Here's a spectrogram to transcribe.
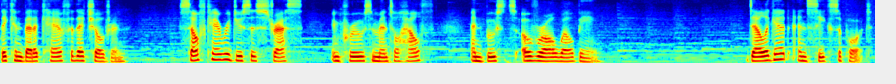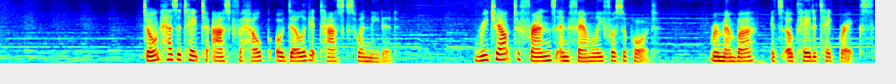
they can better care for their children. Self care reduces stress, improves mental health, and boosts overall well being. Delegate and seek support. Don't hesitate to ask for help or delegate tasks when needed. Reach out to friends and family for support. Remember, it's okay to take breaks.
